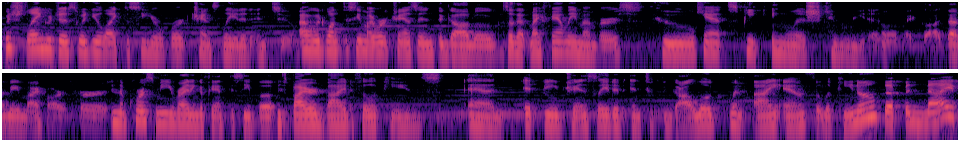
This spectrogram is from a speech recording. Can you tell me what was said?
Which languages would you like to see your work translated into? I would want to see my work translated into Tagalog so that my family members who can't speak English can read it. Oh my god, that made my heart hurt. And of course, me writing a fantasy book inspired by the Philippines and it being translated into Tagalog when I am Filipino. The Pinay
